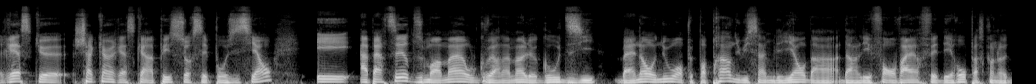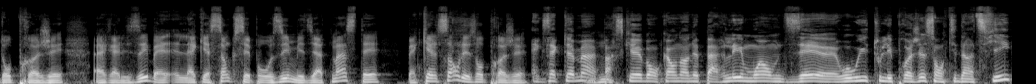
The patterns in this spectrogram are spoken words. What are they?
reste que chacun reste campé sur ses positions. Et à partir du moment où le gouvernement Legault dit ben non, nous, on peut pas prendre 800 millions dans, dans les fonds verts fédéraux parce qu'on a d'autres projets à réaliser, ben la question qui s'est posée immédiatement, c'était ben quels sont les autres projets? Exactement, Mhm. parce que bon, quand on en a parlé, moi, on me disait, euh, oui, oui, tous les projets sont identifiés.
